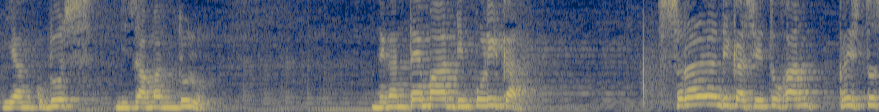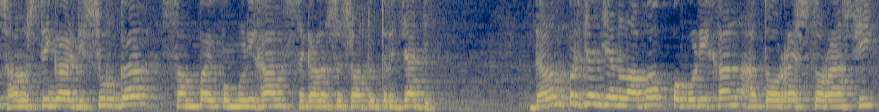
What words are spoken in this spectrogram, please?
yang kudus di zaman dulu. Dengan tema dipulihkan Saudara yang dikasih Tuhan, Kristus harus tinggal di surga sampai pemulihan segala sesuatu terjadi. Dalam perjanjian lama, pemulihan atau restorasi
